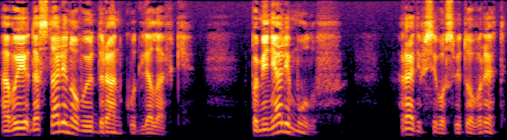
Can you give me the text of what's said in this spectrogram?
А вы достали новую дранку для лавки? Поменяли мулов? Ради всего святого, Ред,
